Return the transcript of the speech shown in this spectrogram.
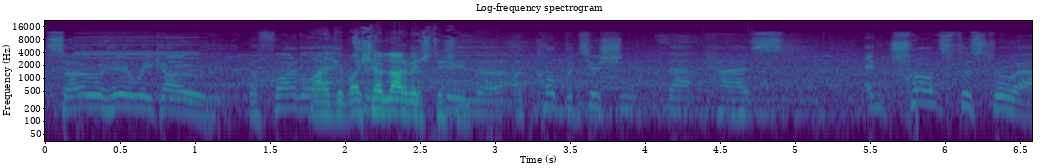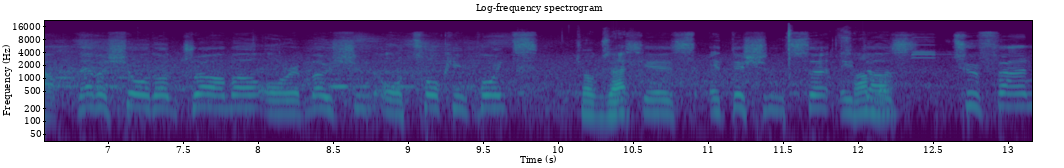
So here we go. The final Haydi başarılar a competition that has entranced us throughout. Never short on drama or emotion or talking points. Çok güzel. Tufan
